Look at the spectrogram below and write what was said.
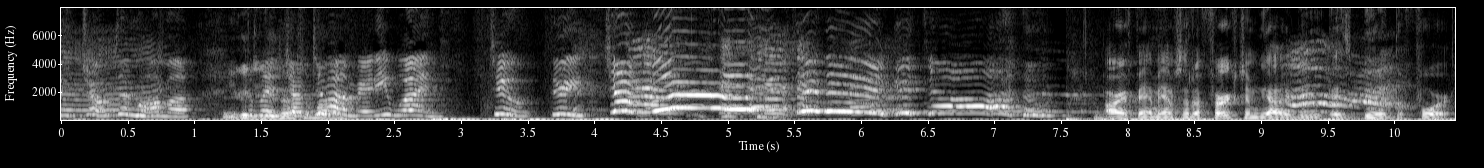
You jump to mama. You can Come on, you jump to mom. mom. Ready? One, two, three, jump! You did it! Good job! All right, fam, bam. So the first thing we gotta do is build the fort.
